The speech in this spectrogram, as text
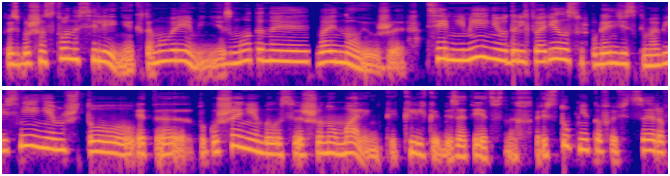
То есть большинство населения к тому времени, измотанное войной уже, тем не менее удовлетворилось пропагандистским объяснением, что это покушение было совершено маленькой кликой безответственных преступников, офицеров,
